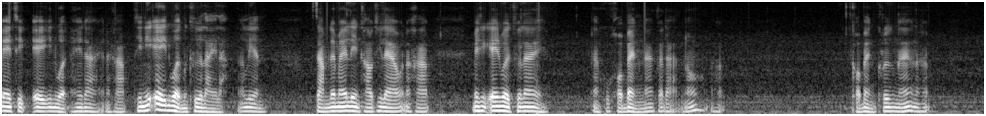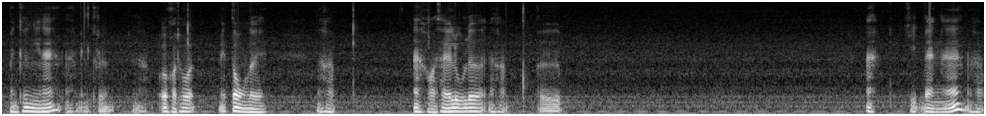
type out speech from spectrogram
matrix A inverse ให้ได้นะครับ ทีนี้ A inverse มันคืออะไรล่ะ นักเรียนจำได้ไหมเรียนคราวที่แล้วนะครับ matrix A inverse คืออะไรอะครูขอแบ่งหน้ากระดาษเนาะนะครับขอแบ่งครึ่งนะนะครับ แบ่งครึ่งนี้นะอะแบ่งครึ่งนะโอ้ขอโทษไม่ตรงเลย นะครับอะขอใช้รูเลอร์นะครับปึ๊บอะขีดแบ่งนะนะครับ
